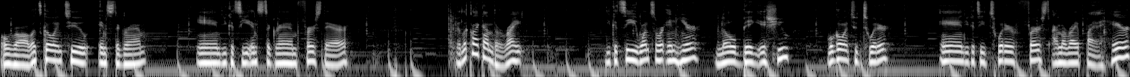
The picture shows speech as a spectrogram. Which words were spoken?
overall. Let's go into Instagram and you can see Instagram first there. It looked like on the right, you could see once we're in here, no big issue. We'll go into Twitter and you can see Twitter first on the right by a hair.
